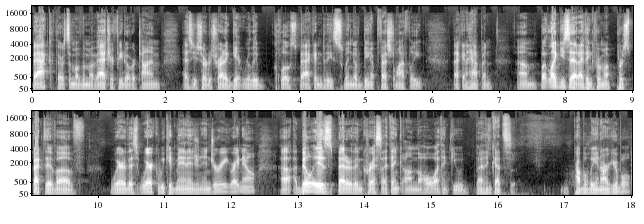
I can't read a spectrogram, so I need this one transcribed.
back. There, are some of them have atrophied over time as you sort of try to get really close back into the swing of being a professional athlete. That can happen. Um, but like you said, I think from a perspective of where this where we could manage an injury right now, uh, Bill is better than Chris. I think on the whole, I think you I think that's probably inarguable.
